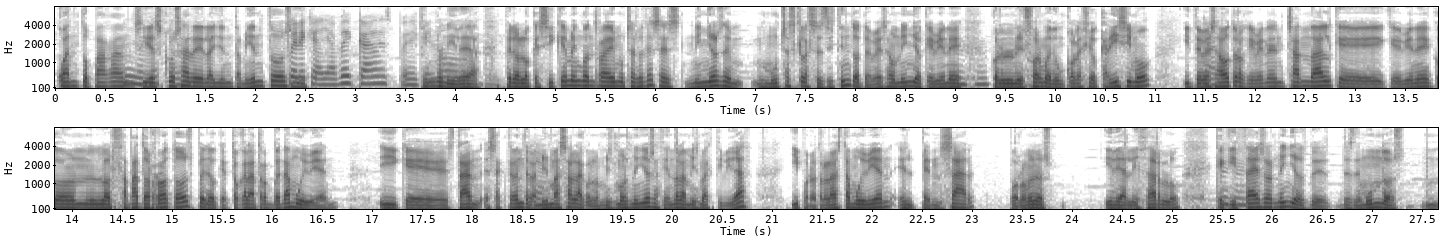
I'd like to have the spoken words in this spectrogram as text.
cuánto pagan, No si es cosa del ayuntamiento. si- Puede que haya becas, puede que tengo no. ni idea. Pero lo que sí que me he encontrado ahí muchas veces es niños de muchas clases distintas. Te ves a un niño que viene con el uniforme de un colegio carísimo y te ves a otro que viene en chándal, que, que viene con los zapatos rotos, pero que toca la trompeta muy bien. y que están exactamente en la misma sala con los mismos niños haciendo la misma actividad. Y por otro lado está muy bien el pensar, por lo menos idealizarlo, que Ujú. quizá esos niños de- desde mundos mm,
